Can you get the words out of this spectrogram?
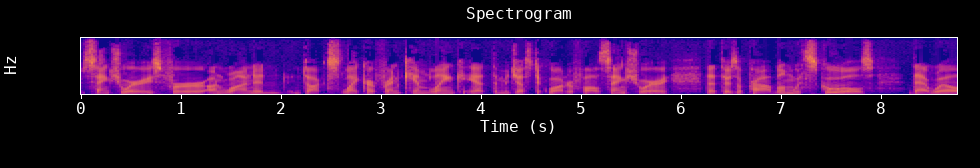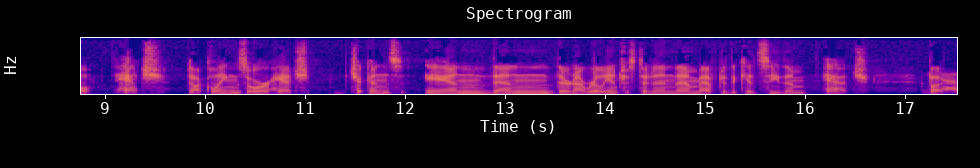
sanctuaries for unwanted ducks, like our friend Kim Link at the Majestic Waterfowl Sanctuary, that there's a problem with schools that will hatch ducklings or hatch chickens, and then they're not really interested in them after the kids see them hatch. But yeah,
